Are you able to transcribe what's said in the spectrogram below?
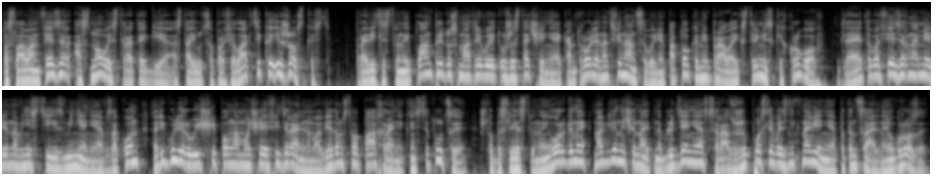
По словам Фезер, основой стратегии остаются профилактика и жесткость. Правительственный план предусматривает ужесточение контроля над финансовыми потоками правоэкстремистских кругов. Для этого Фезер намерена внести изменения в закон, регулирующий полномочия Федерального ведомства по охране Конституции, чтобы следственные органы могли начинать наблюдение сразу же после возникновения потенциальной угрозы.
